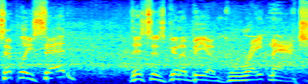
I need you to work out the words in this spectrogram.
Simply said, this is going to be a great match.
